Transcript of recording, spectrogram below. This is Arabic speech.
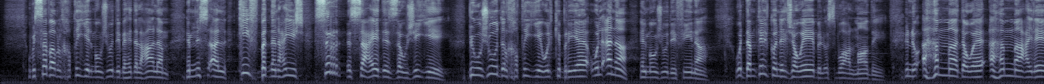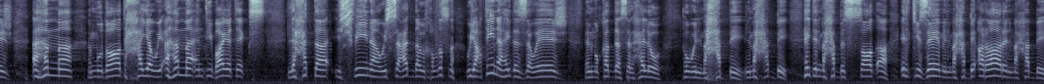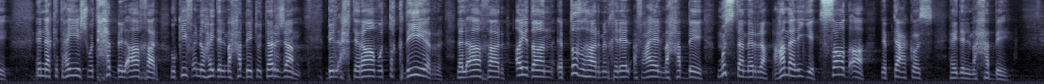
وبسبب الخطية الموجودة بهذا العالم بنسأل كيف بدنا نعيش سر السعادة الزوجية بوجود الخطية والكبرياء والأنا الموجودة فينا. وقدمت لكم الجواب الأسبوع الماضي إنه أهم دواء أهم علاج أهم مضاد حيوي أهم أنتيبايوتكس لحتى يشفينا ويسعدنا ويخلصنا ويعطينا هيدا الزواج المقدس الحلو هو المحبة المحبة هيدي المحبة الصادقة التزام المحبة قرار المحبة. إنك تعيش وتحب الآخر وكيف إنه هيدي المحبة تترجم؟ بالاحترام والتقدير للآخر. أيضا بتظهر من خلال أفعال محبة مستمرة عملية صادقة بتعكس هيدي المحبة.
